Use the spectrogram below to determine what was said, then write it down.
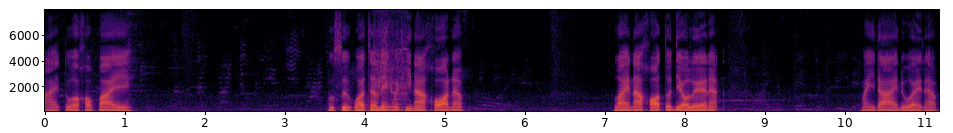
หายตัวเข้าไป รู้สึกว่าจะเล็งไปที่นาคอสนะครับ ไล่นาคอสตัวเดียวเลยนะเนี่ยไม่ได้ด้วยนะครับ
